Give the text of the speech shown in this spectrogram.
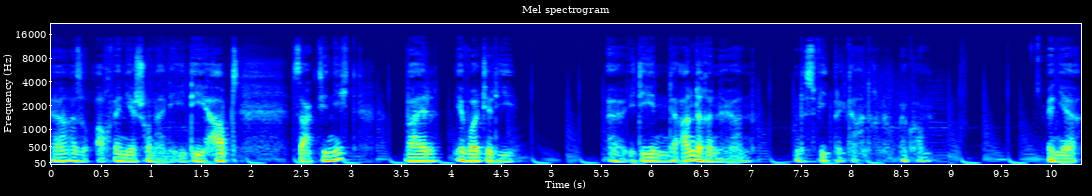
Ja, also auch wenn ihr schon eine Idee habt, sagt ihr nicht, weil ihr wollt ja die äh, Ideen der anderen hören und das Feedback der anderen bekommen. Wenn ihr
